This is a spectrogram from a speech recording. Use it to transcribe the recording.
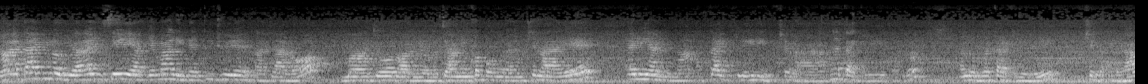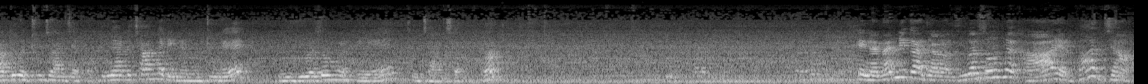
နော်အတိုက်ပြုလုပ်ပြီးတော့အဲ့ဒီဆေးတွေကပြင်မလေးနဲ့ထွေးထွေးတဲ့အခါကျတော့မာကြောသွားပြီးတော့မကြာမီခွက်ပုံစံဖြစ်လာရဲ့အဲ့ဒီကနေမှအတိုက်ကလေးတွေဖြစ်လာတာငှက်တိုက်ကလေးတွေပေါ့နော်အဲ့လိုငှက်တိုက်ကလေးတွေဖြစ်လာတာဒါကသူ့ရဲ့ထူးခြားချက်ပေါ့ဒီများတခြားငှက်တွေနဲ့မတူတဲ့ဒီဒီဝဆုံးငှက်တွေရဲ့ထူးခြားချက်နော် ကဲနံပါတ်2ကကြတော့ဇီဝဆုံးငှက်ကတဲ့ဘာကြောင့်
